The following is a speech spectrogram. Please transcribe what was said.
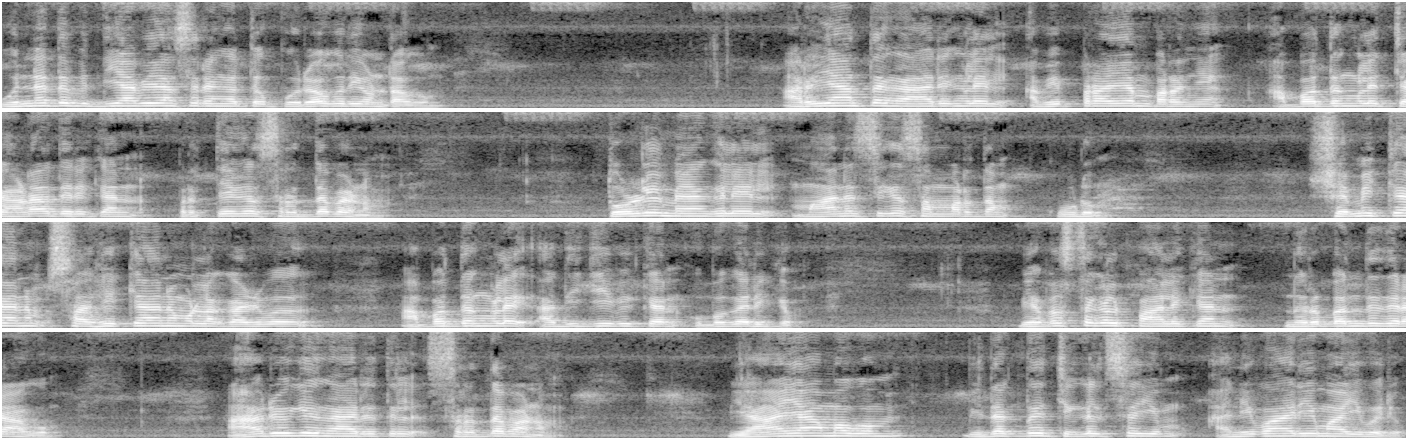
ഉന്നത വിദ്യാഭ്യാസ രംഗത്ത് പുരോഗതി ഉണ്ടാകും. അറിയാത്ത കാര്യങ്ങളിൽ അഭിപ്രായം പറഞ്ഞ് അബദ്ധങ്ങളിൽ ചാടാതിരിക്കാൻ പ്രത്യേക ശ്രദ്ധ വേണം. തൊഴിൽ മേഖലയിൽ മാനസിക സമ്മർദ്ദം കൂടും. ക്ഷമിക്കാനും സഹിക്കാനുമുള്ള കഴിവ് അബദ്ധങ്ങളെ അതിജീവിക്കാൻ ഉപകരിക്കും. വ്യവസ്ഥകൾ പാലിക്കാൻ നിർബന്ധിതരാകും. ആരോഗ്യകാര്യത്തിൽ ശ്രദ്ധ വേണം. വ്യായാമവും വിദഗ്ധ ചികിത്സയും അനിവാര്യമായി വരും.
